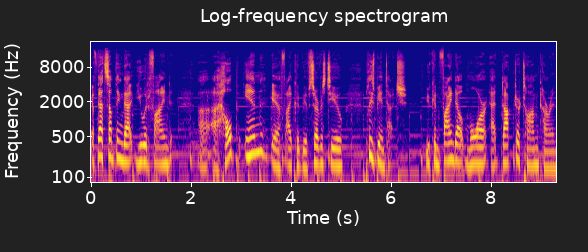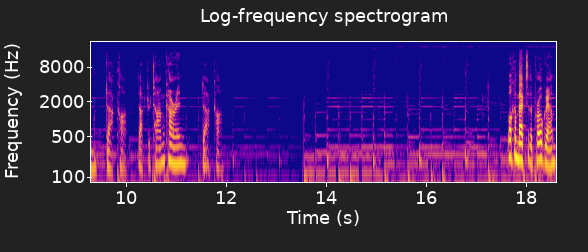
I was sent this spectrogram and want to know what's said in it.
If that's something that you would find uh, a help in, if I could be of service to you, please be in touch. You can find out more at drtomcurran.com. drtomcurran.com. Welcome back to the program.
